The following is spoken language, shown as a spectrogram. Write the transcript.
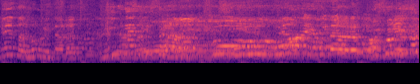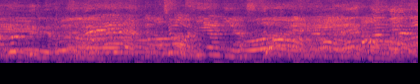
レナのみならずみんなにさそうあよくなる遊びまくってるよね超ニヤニヤしてめっち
